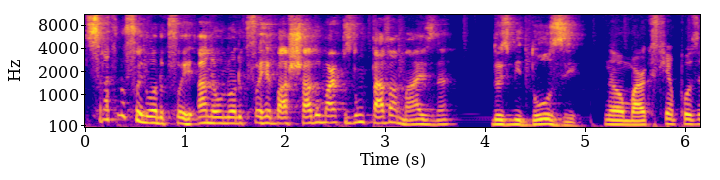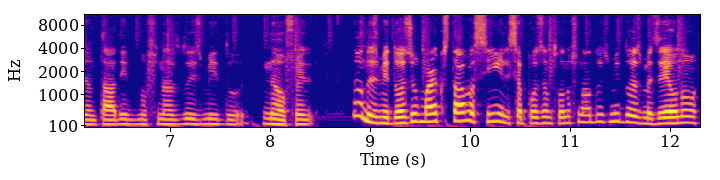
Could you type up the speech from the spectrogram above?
Será que não foi no ano que foi. Ah, não, no ano que foi rebaixado, o Marcos não tava mais, né? 2012. Não, o Marcos tinha aposentado no final de 2012. Não, foi. Não, 2012 o Marcos estava assim, ele se aposentou no final de 2012, mas eu não.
